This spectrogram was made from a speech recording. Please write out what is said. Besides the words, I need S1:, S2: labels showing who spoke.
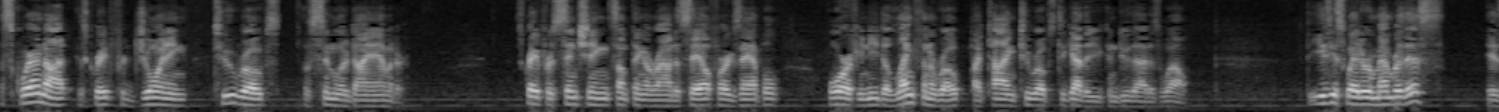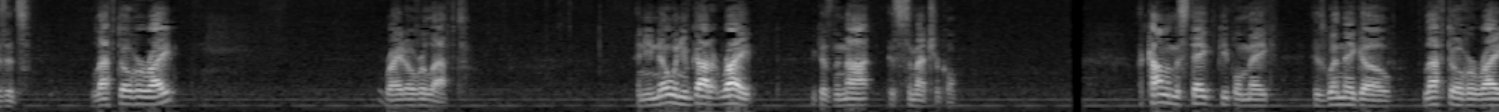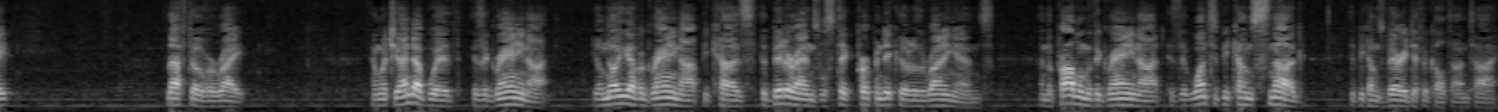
S1: A square knot is great for joining two ropes of similar diameter. It's great for cinching something around a sail, for example, or if you need to lengthen a rope by tying two ropes together, you can do that as well. The easiest way to remember this is it's left over right, right over left. And you know when you've got it right because the knot is symmetrical. A common mistake people make is when they go left over right, left over right. And what you end up with is a granny knot. You'll know you have a granny knot because the bitter ends will stick perpendicular to the running ends. And the problem with the granny knot is that once it becomes snug, it becomes very difficult to untie.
